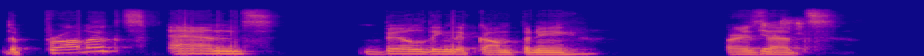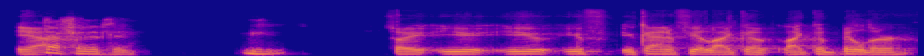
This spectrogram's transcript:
the product and building the company, or is yes. that yeah definitely. So you you you you kind of feel like a like a builder,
